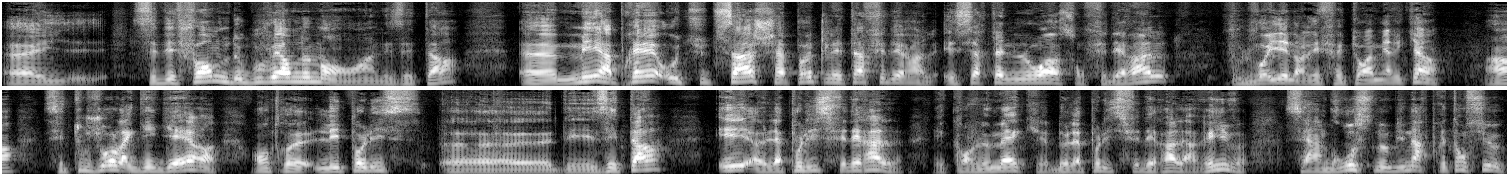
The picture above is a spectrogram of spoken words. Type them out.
c'est des formes de gouvernement, hein, les États. mais après, au-dessus de ça, chapeaute l'État fédéral. Et certaines lois sont fédérales, Vous le voyez dans les feuilletons américains. Hein. c'est toujours la guerre entre les polices euh, des États et euh, la police fédérale. Et quand le mec de la police fédérale arrive, c'est un gros snobinard prétentieux.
